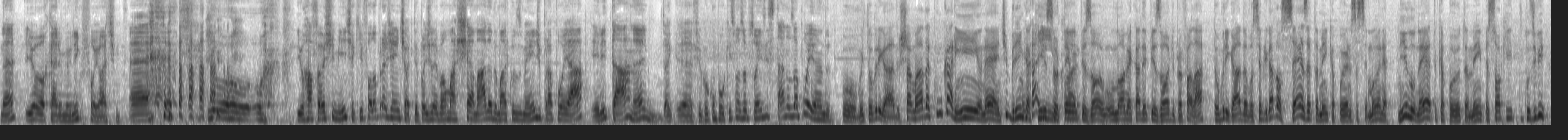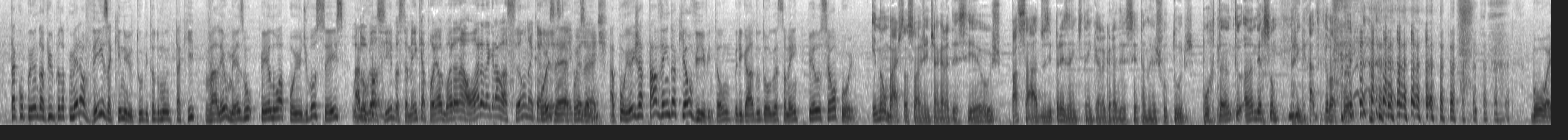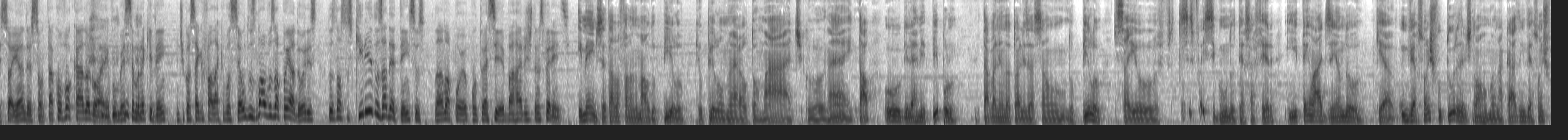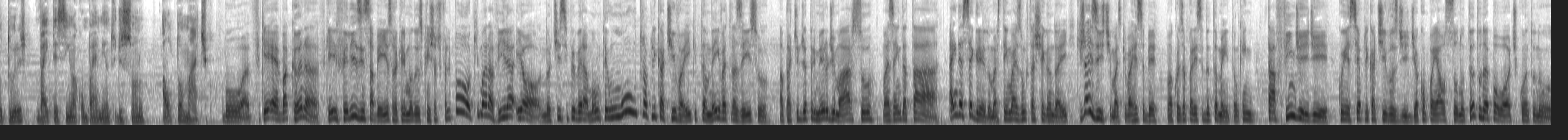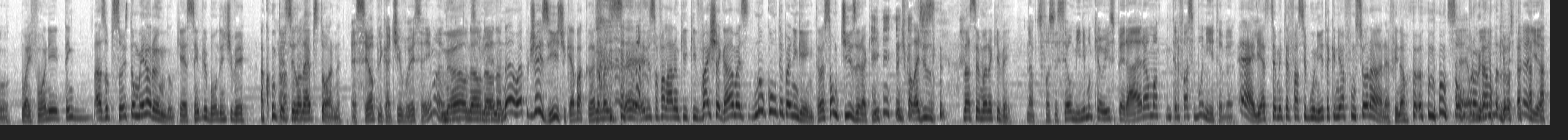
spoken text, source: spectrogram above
né? E, o cara, meu link foi ótimo. É... e, o, o, e o Rafael Schmidt aqui falou pra gente, ó, que depois de levar uma chamada do Marcos Mendes pra apoiar, ele tá, né? É, ficou com pouquíssimas opções e está nos apoiando. Pô, muito obrigado. Chamada com carinho, né? A gente brinca com aqui, carinho, sorteia claro. um, episódio, um nome a cada episódio pra falar. Então, obrigado a você. Obrigado ao César também, que apoiou nessa semana. Nilo Neto, que apoiou também. Pessoal que, inclusive, tá acompanhando a Vivo pela primeira vez aqui no YouTube. Todo mundo que tá aqui, valeu mesmo pelo apoio de vocês. O agora... Douglas Sibas também, que apoiou agora na hora da gravação, né, cara? Pois é, pois é. Gente. Apoiou e já tá vendo aqui ao vivo. Então, obrigado, Douglas, também pelo seu apoio. E não basta só a gente agradecer os passados e presentes, tem que agradecer também os futuros. Portanto, Anderson, obrigado pelo apoio. Boa, é isso aí, Anderson. Tá convocado agora, hein? Vamos ver se semana que vem a gente consegue falar que você é um dos novos apoiadores dos nossos queridos adetêncios lá no apoio.se barra de transferência. E Mendes, você tava falando mal do Pilo, que o Pilo não era automático, né, e tal. O Guilherme Pípolo Tava lendo a atualização do Pillow, que saiu, se foi segunda ou terça-feira, e tem lá dizendo que em versões futuras, eles estão arrumando a casa, em versões futuras vai ter sim o um acompanhamento de sono automático. Boa, fiquei é bacana, fiquei feliz em saber isso, na ele mandou o screenshot, falei, pô, que maravilha. E ó, notícia em primeira mão, tem um outro aplicativo aí que também vai trazer isso a partir do dia 1 de março, mas ainda tá, ainda é segredo, mas tem mais um que tá chegando aí, que, que já existe, mas que vai receber uma coisa parecida também. Então quem tá afim de, de conhecer aplicativos de, de acompanhar o sono tanto no Apple Watch quanto no, no iPhone, tem as opções estão melhorando, que é sempre bom da gente ver acontecer Nossa, lá na App Store, né? É seu aplicativo esse aí, mano? Não, não, não, não, não. É porque já existe, que é bacana, mas é, eles só falaram que, que vai chegar, mas não contem pra ninguém. Então é só um teaser aqui pra gente falar disso na semana que vem. Não, se fosse ser o mínimo que eu ia esperar era uma interface bonita, velho. É, ele ia ter uma interface bonita que não ia funcionar, né? Afinal, eu não sou é, um o mínimo que eu programador. esperaria.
